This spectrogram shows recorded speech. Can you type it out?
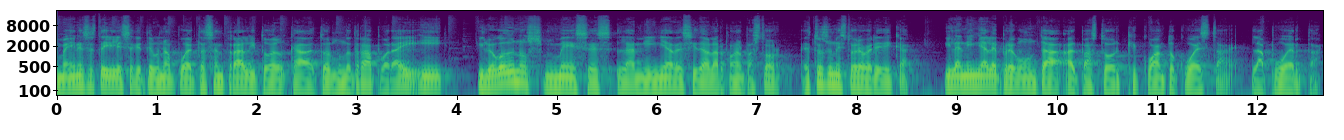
Imagínense esta iglesia que tiene una puerta central y todo, todo el mundo entraba por ahí. Y y luego de unos meses, la niña decide hablar con el pastor. Esto es una historia verídica. Y la niña le pregunta al pastor que cuánto cuesta la puerta.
